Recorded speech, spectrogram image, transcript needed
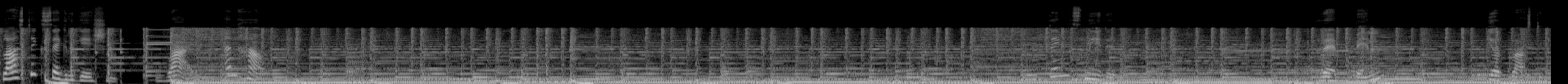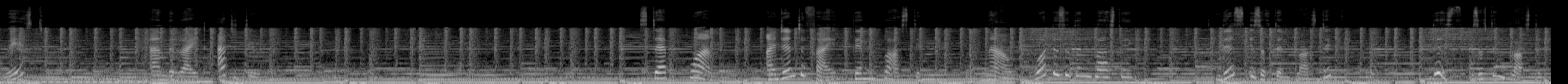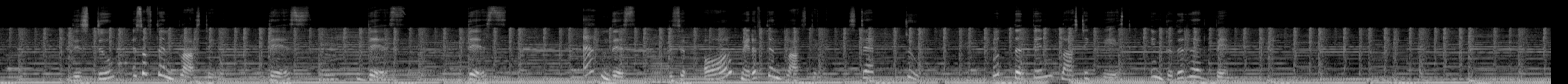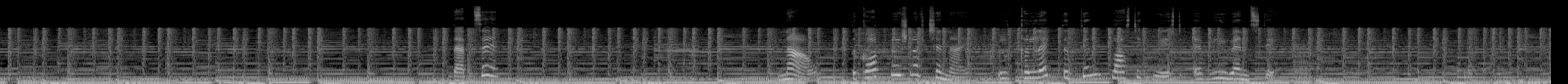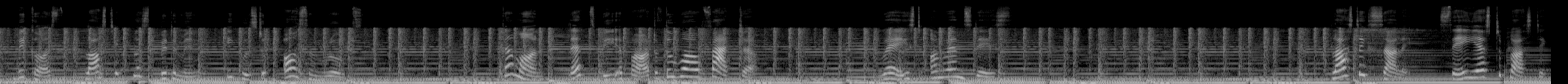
Plastic segregation. Why and how? Things needed. Red bin, your plastic waste, and the right attitude. Step 1. Identify thin plastic. Now, what is a thin plastic? This is a thin plastic. This is of thin plastic. This too is of thin plastic. This, this, this, and this. These are all made of thin plastic. Step 2. Put the thin plastic waste into the red bin. That's it. Now, the Corporation of Chennai will collect the thin plastic waste every Wednesday. Because plastic plus bitumen equals to awesome roads. Come on, let's be a part of the wow factor. Waste on Wednesdays. Plastic Salai. Say yes to plastic.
